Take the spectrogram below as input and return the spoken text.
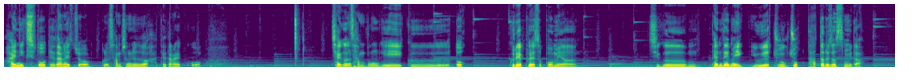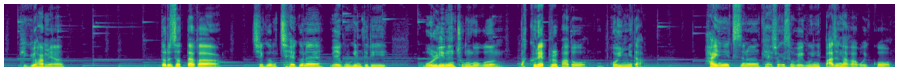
하이닉스도 대단했죠. 그리고 삼성전자가 대단했고 최근 3분기 그 또 그래프에서 보면 지금 팬데믹 이후에 쭉쭉 다 떨어졌습니다. 비교하면 떨어졌다가 지금 최근에 외국인들이 몰리는 종목은 딱 그래프를 봐도 보입니다. 하이닉스는 계속해서 외국인이 빠져나가고 있고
